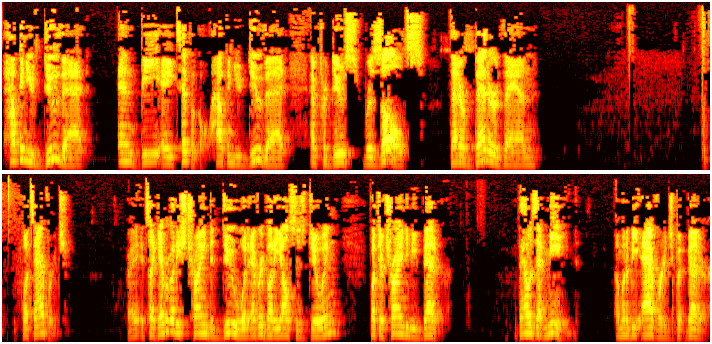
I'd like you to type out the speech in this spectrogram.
how can you do that and be atypical? How can you do that and produce results that are better than what's average. Right? It's like everybody's trying to do what everybody else is doing, but they're trying to be better. What the hell does that mean? I'm going to be average, but better.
